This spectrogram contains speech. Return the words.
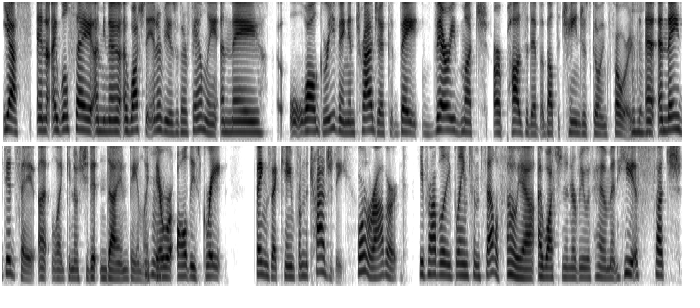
Yes, and I will say, I mean, I, I watched the interviews with her family, and they, while grieving and tragic, they very much are positive about the changes going forward. And, and they did say, uh, like, you know, she didn't die in vain. Like, there were all these great things that came from the tragedy. Poor Robert. He probably blames himself. Oh yeah, I watched an interview with him, and he is such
